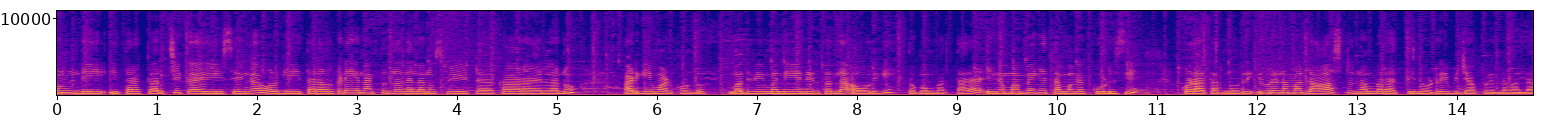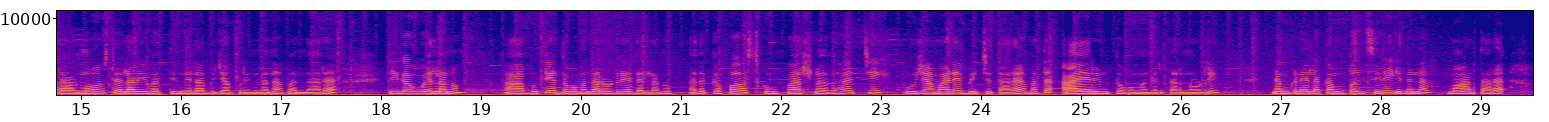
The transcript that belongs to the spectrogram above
ಉಂಡಿ, ಈ ಥರ ಕರ್ಚಿಕಾಯಿ, ಶೇಂಗಾ ಹೋಳ್ಗೆ, ಈ ಥರ ಅವ್ರ ಕಡೆ ಏನಾಗ್ತದಲ್ಲ ಅದೆಲ್ಲನೂ ಸ್ವೀಟ್ ಖಾರ ಎಲ್ಲನೂ ಅಡ್ಗೆ ಮಾಡಿಕೊಂಡು ಮದ್ವೆ ಮನೆ ಏನಿರ್ತದಲ್ಲ ಅವ್ರಿಗೆ ತೊಗೊಂಬರ್ತಾರೆ. ಈಗ ಮಮ್ಮಿಗೆ ತಮ್ಮಗ ಕೂಡಿಸಿ ಕೊಡಾತಾರೆ ನೋಡ್ರಿ. ಇವರು ನಮ್ಮ ಲಾಸ್ಟ್ ನಂಬರ್ ಹತ್ತಿ ನೋಡ್ರಿ ಬಿಜಾಪುರಿಂದ ಬಂದಾರ. ಆಲ್ಮೋಸ್ಟ್ ಎಲ್ಲರೂ ಇವತ್ತಿನ ದಿನ ಬಿಜಾಪುರಿಂದನೇ ಬಂದಾರ. ಈಗ ಅವು ಎಲ್ಲನೂ ಬುತ್ತಿ ಏನು ತೊಗೊಂಬಂದಾರ ನೋಡ್ರಿ ಅದೆಲ್ಲನೂ. ಅದಕ್ಕೆ ಫಸ್ಟ್ ಕುಂಕುಮ ಅರ್ಶನ ಅದು ಹಚ್ಚಿ ಪೂಜಾ ಮಾಡಿ ಬಿಚ್ಚುತ್ತಾರೆ ಮತ್ತು ಆಯರಿನ ತೊಗೊಂಬಂದಿರ್ತಾರೆ ನೋಡ್ರಿ. ನಮ್ಮ ಕಡೆ ಎಲ್ಲ ಕಂಪಲ್ಸರಿ ಇದನ್ನು ಮಾಡ್ತಾರೆ.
